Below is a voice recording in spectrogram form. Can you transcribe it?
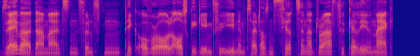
selber damals einen fünften Pick overall ausgegeben für ihn im 2014er Draft für Khalil Mack,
